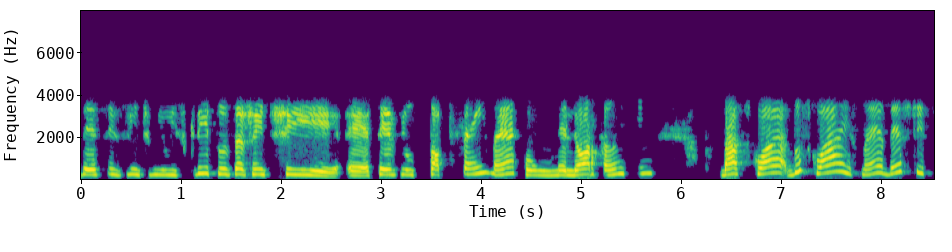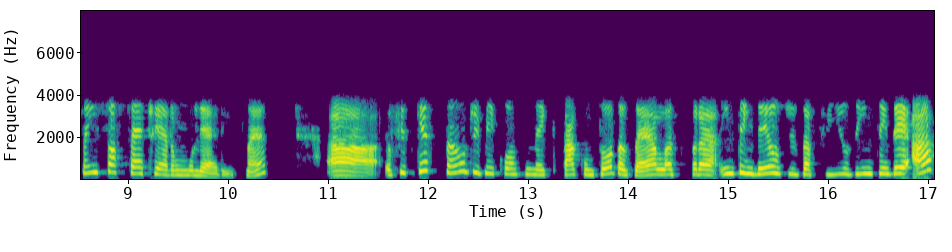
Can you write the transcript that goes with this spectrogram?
Desses 20 mil inscritos, a gente é, teve os top 100, né, com o melhor ranking, das dos quais, né, destes 100, só sete eram mulheres, né? Ah, eu fiz questão de me conectar com todas elas para entender os desafios e entender as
